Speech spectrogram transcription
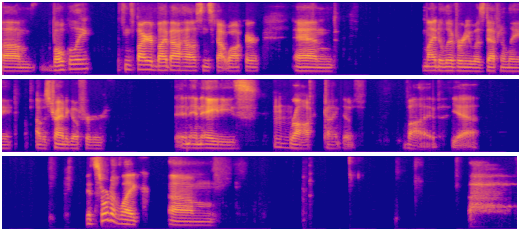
um vocally. It's inspired by Bauhaus and Scott Walker and my delivery was definitely I was trying to go for an, an 80s Mhm. rock kind of vibe. Yeah. It's sort of like um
